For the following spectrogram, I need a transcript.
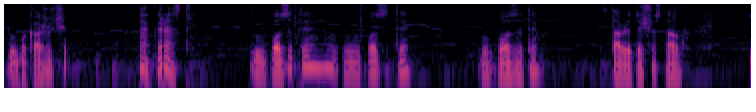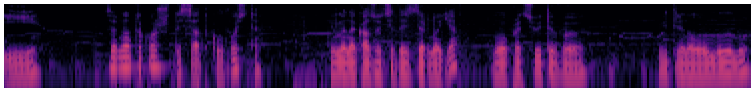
Грубо кажучи. Так, гаразд. Ввозити, ввозити, ввозити. Ставлю те, що став. І. Зерно також десятку ввозьте. І в мене, оказується, десь зерно є. Тому працюйте в вітряному млину.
